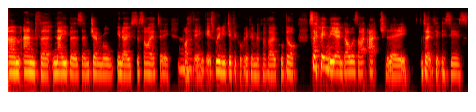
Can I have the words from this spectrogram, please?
Um, and for neighbours and general, you know, society, mm-hmm. I think it's really difficult living with a vocal dog. So in the end, I was like, actually, I don't think this is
